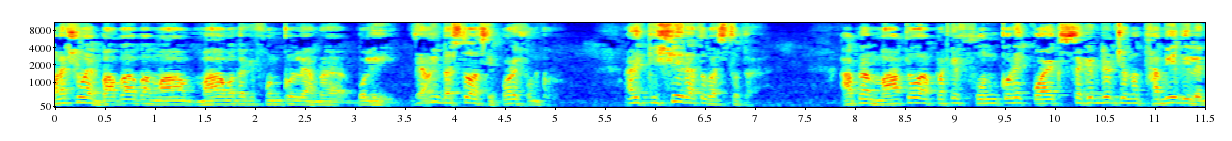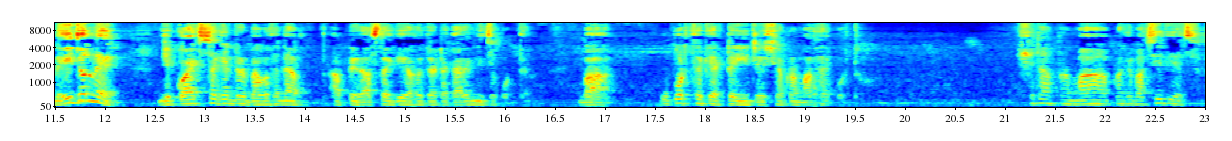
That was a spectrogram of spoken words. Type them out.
অনেক সময় বাবা বা মা মা আমাদেরকে ফোন করলে আমরা বলি যে, আমি ব্যস্ত আছি, পরে ফোন করো। আরে, কিসের এত ব্যস্ততা? আপনার মা তো আপনাকে ফোন করে কয়েক সেকেন্ডের জন্য থামিয়ে দিলেন। এই জন্যে যে কয়েক সেকেন্ডের ব্যবধানে আপনি রাস্তায় গিয়ে হয়তো একটা গাড়ির নিচে পড়তেন বা উপর থেকে একটা ইট এসে আপনার মাথায় পড়তো। সেটা আপনার মা আপনাকে বাঁচিয়ে দিয়েছেন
